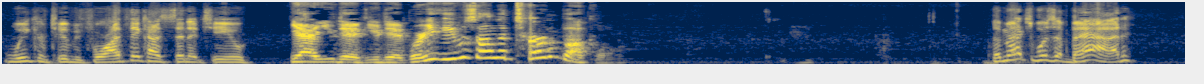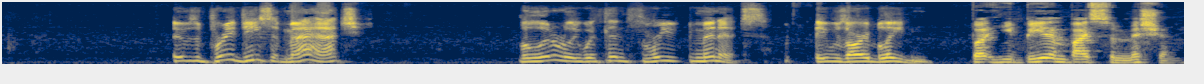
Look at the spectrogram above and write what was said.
week or two before. I think I sent it to you. Yeah, you did. You did. Where he, he was on the turnbuckle. The match wasn't bad. It was a pretty decent match. But literally within three minutes, he was already bleeding. But he beat him by submission.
